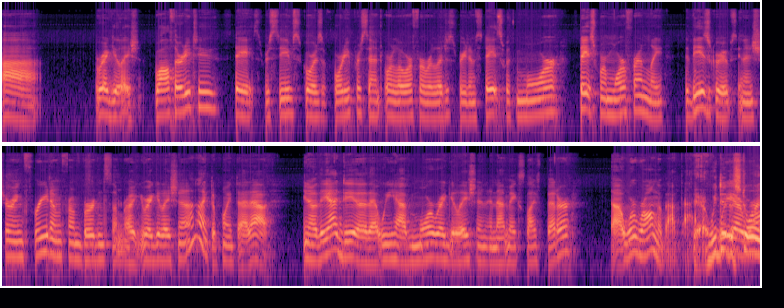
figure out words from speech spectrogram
uh, regulations. While 32 states received scores of 40% or lower for religious freedom, states with more states were more friendly to these groups in ensuring freedom from burdensome reg- regulation. And I'd like to point that out. You know, the idea that we have more regulation and that makes life better, uh, we're wrong about that. Yeah, we did a story.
